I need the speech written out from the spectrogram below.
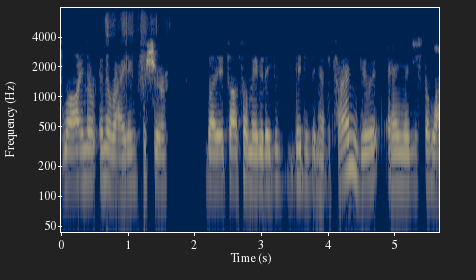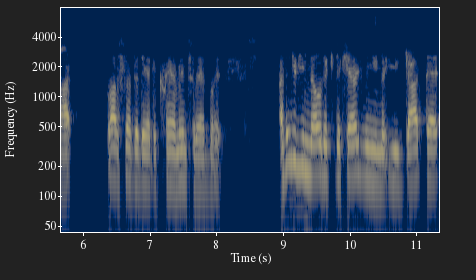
flaw in the in the writing for sure. But it's also maybe they just they just didn't have the time to do it, and there's just a lot a lot of stuff that they had to cram into that. But I think if you know the the character you know you got that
